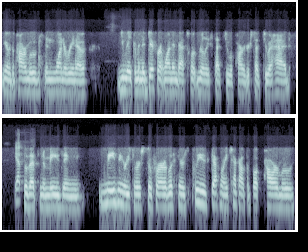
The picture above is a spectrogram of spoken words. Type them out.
you know, the power moves in one arena, you make them in a different one, and that's what really sets you apart or sets you ahead. Yep. So that's an amazing, amazing resource. So for our listeners, please definitely check out the book Power Moves.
